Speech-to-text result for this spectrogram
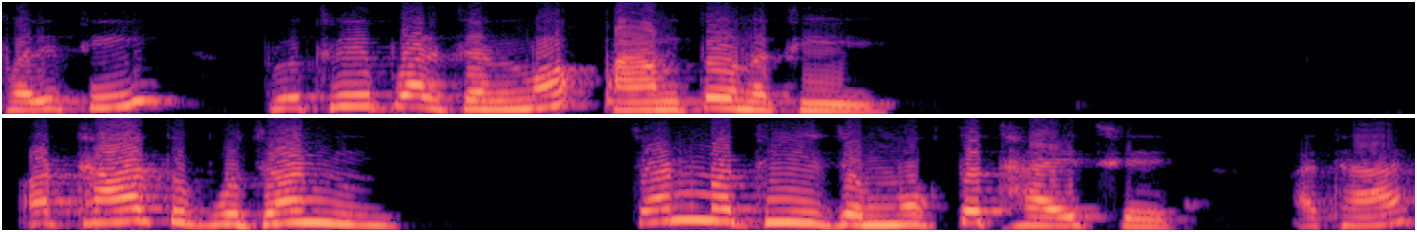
ફરીથી પૃથ્વી પર જન્મ પામતો નથી. અર્થાત પૂજન જન્મથી જ મુક્ત થાય છે. અર્થાત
